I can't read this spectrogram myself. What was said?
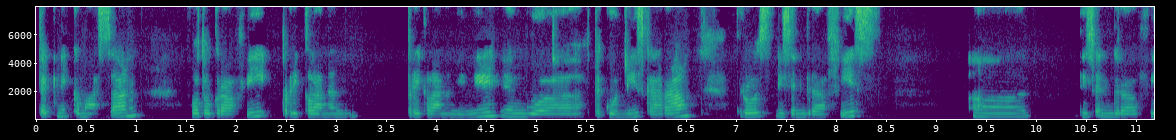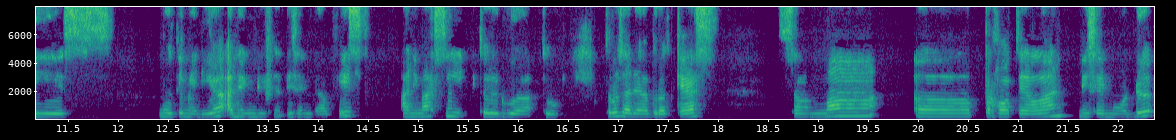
teknik kemasan, fotografi, periklanan periklanan ini yang gue tekuni sekarang, terus desain grafis, uh, desain grafis multimedia, ada yang desain grafis, animasi itu ada dua tuh, terus ada broadcast sama uh, perhotelan, desain mode,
